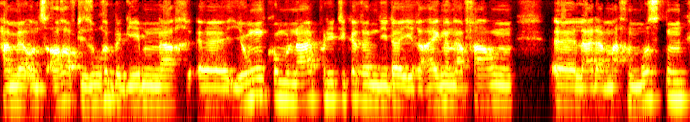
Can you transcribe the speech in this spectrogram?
haben wir uns auch auf die Suche begeben nach äh, jungen Kommunalpolitikerinnen, die da ihre eigenen Erfahrungen äh, leider machen mussten.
